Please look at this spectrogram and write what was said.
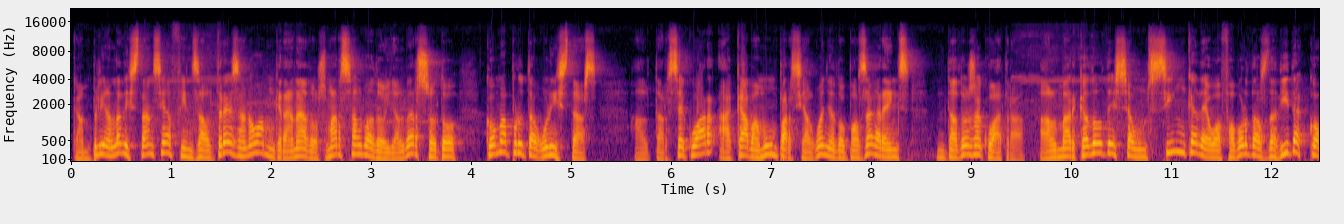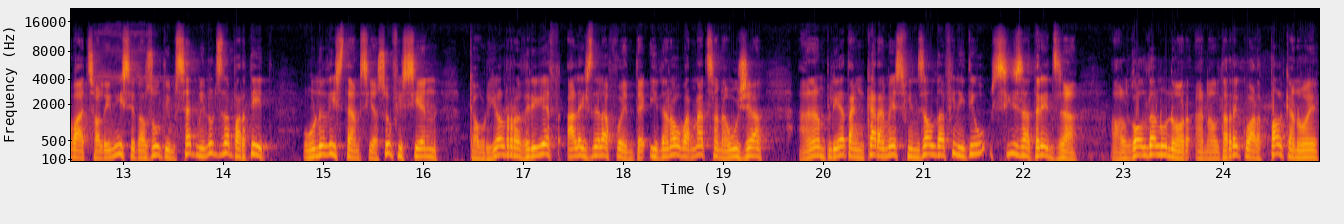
que amplien la distància fins al 3 a 9 amb Granados, Marc Salvador i Albert Soto com a protagonistes. El tercer quart acaba amb un parcial guanyador pels agarencs de 2 a 4. El marcador deixa un 5 a 10 a favor dels de Didac Kovacs a l'inici dels últims 7 minuts de partit, una distància suficient que Oriol Rodríguez, Àlex de la Fuente i de nou Bernat Sanauja han ampliat encara més fins al definitiu 6 a 13. El gol de l'honor en el darrer quart pel Canoe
